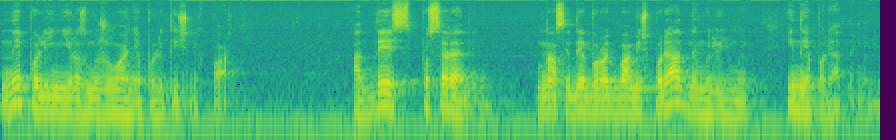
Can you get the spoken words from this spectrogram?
не по лінії розмежування політичних партій, а десь посередині. У нас іде боротьба між порядними людьми і непорядними людьми.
